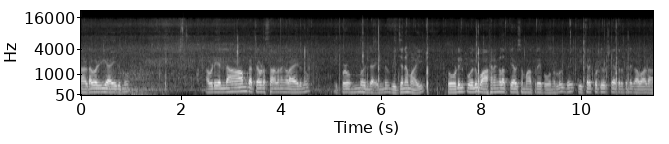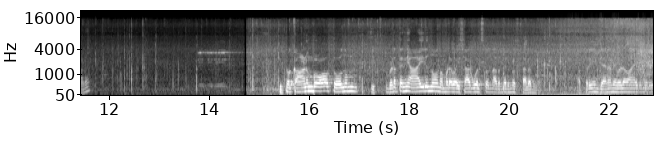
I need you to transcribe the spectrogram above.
നടവഴിയായിരുന്നു. അവിടെ എല്ലാം കച്ചവട സ്ഥാപനങ്ങളായിരുന്നു ഇപ്പോഴൊന്നുമില്ല എല്ലാം വിജനമായി. റോഡിൽ പോലും വാഹനങ്ങൾ അത്യാവശ്യം മാത്രമേ പോകുന്നുള്ളൂ. ഇത് ഈക്കരക്കൊട്ടിയൂർ ക്ഷേത്രത്തിന്റെ കവാടാണ്. ഇപ്പോൾ കാണുമ്പോൾ തോന്നും ഇവിടെ തന്നെ ആയിരുന്നോ നമ്മുടെ വൈശാഖോത്സവം നടന്നിരുന്ന സ്ഥലം. അത്രയും ജനനിബിഡമായിരുന്നൊരു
